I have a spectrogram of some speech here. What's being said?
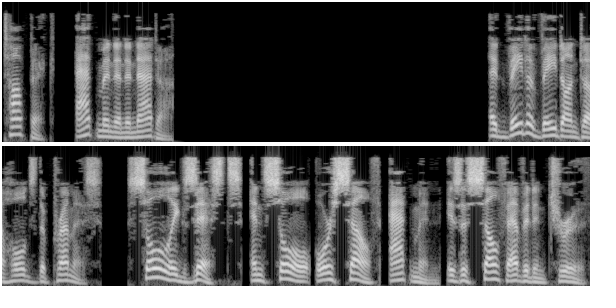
Topic: Atman and Anatta Advaita Vedanta holds the premise, "...soul exists, and soul or self, Atman is a self-evident truth."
